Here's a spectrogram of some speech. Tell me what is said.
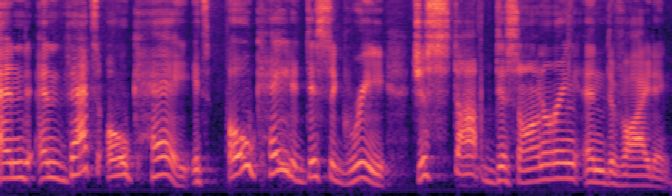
And, and that's okay. It's okay to disagree. Just stop dishonoring and dividing.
